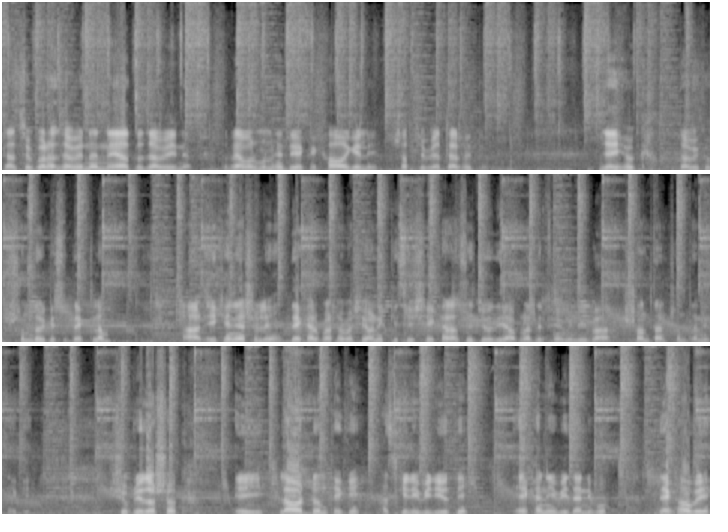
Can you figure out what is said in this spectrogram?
টাচও করা যাবে না, নেওয়া তো যাবেই না। তবে আমার মনে হয় দু একটা খাওয়া গেলে সবচেয়ে বেটার হইতো। যাই হোক, তবে খুব সুন্দর কিছু দেখলাম। আর এখানে আসলে দেখার পাশাপাশি অনেক কিছু শেখার আছে যদি আপনাদের ফ্যামিলি বা সন্তান সন্তানই থাকে। সুপ্রিয় দর্শক, এই ফ্লাওয়ার ডোম থেকে আজকের এই ভিডিওতে এখানেই বিদায় নিব। দেখা হবে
